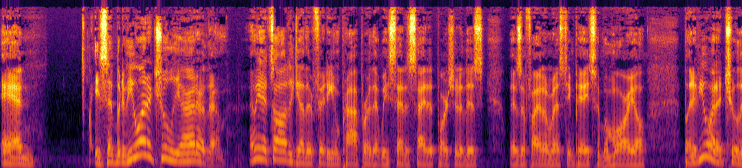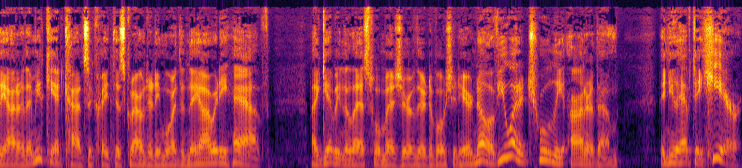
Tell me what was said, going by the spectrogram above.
And he said, but if you want to truly honor them, I mean, it's altogether fitting and proper that we set aside a portion of this as a final resting place, a memorial. But if you want to truly honor them, you can't consecrate this ground any more than they already have by giving the last full measure of their devotion here. No, if you want to truly honor them, then you have to here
